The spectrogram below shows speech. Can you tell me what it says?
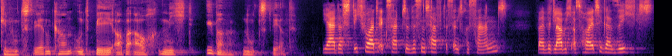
genutzt werden kann und B aber auch nicht übernutzt wird. Ja, das Stichwort exakte Wissenschaft ist interessant, weil wir, glaube ich, aus heutiger Sicht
